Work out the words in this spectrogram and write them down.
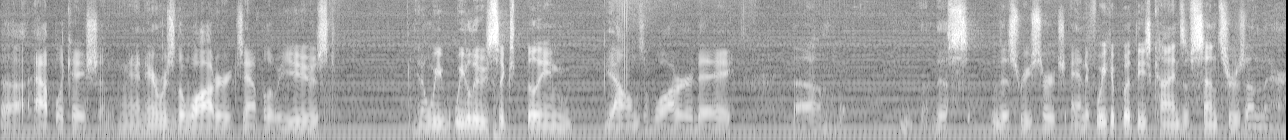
uh, application. And here was the water example that we used. You know, we, we lose six billion gallons of water a day. Um, this this research, and if we could put these kinds of sensors on there,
